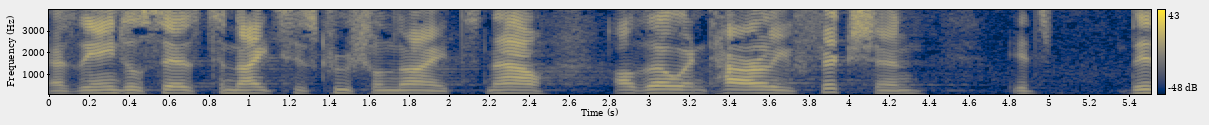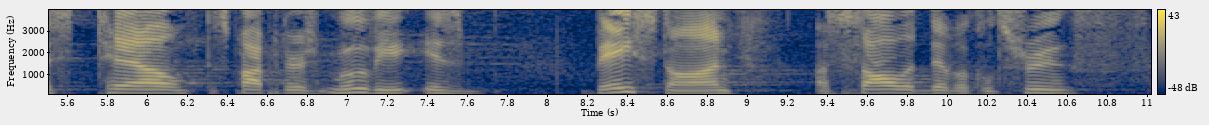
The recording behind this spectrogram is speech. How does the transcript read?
As the angel says, tonight's his crucial night. Now, although entirely fiction, it's, this tale, this popular movie, is based on a solid biblical truth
